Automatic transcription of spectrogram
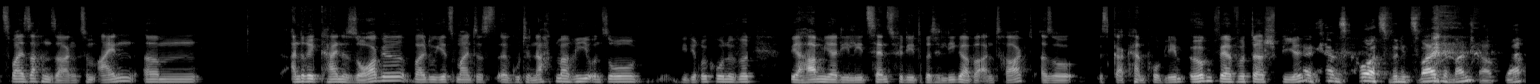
zwei Sachen sagen. Zum einen, ähm, André, keine Sorge, weil du jetzt meintest, äh, gute Nacht, Marie und so, wie die Rückrunde wird. Wir haben ja die Lizenz für die dritte Liga beantragt, also ist gar kein Problem. Irgendwer wird da spielen. Ganz kurz für die zweite Mannschaft, ja.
